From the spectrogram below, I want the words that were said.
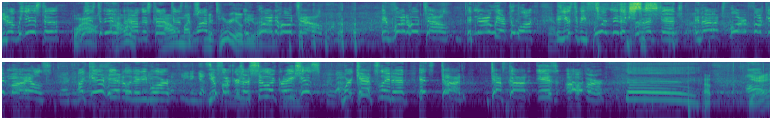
You know, we used to, we used to be able to have this how contest much in one, material do in you one have? hotel. in one hotel, and now we have to walk. It used to be four minutes from edge to edge, and now it's four fucking miles. I can't handle it anymore. You fuckers are so ungracious. We're canceling it. It's done. DEF CON is over. Yay! Oh. Yay.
